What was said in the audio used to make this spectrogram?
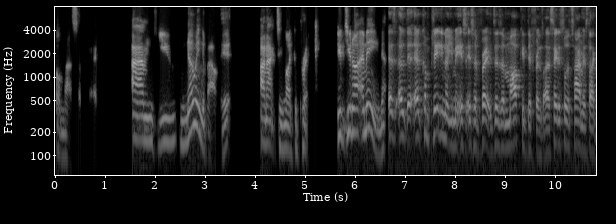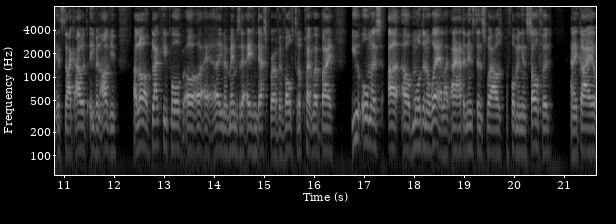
on that subject and you knowing about it and acting like a prick. Do, do you know what I mean? There's a, a completely know what you mean. It's, it's a very there's a market difference. I say this all the time. It's like it's like I would even argue a lot of black people or, or uh, you know members of the Asian diaspora have evolved to the point whereby you almost are, are more than aware. Like I had an instance where I was performing in Salford and a guy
